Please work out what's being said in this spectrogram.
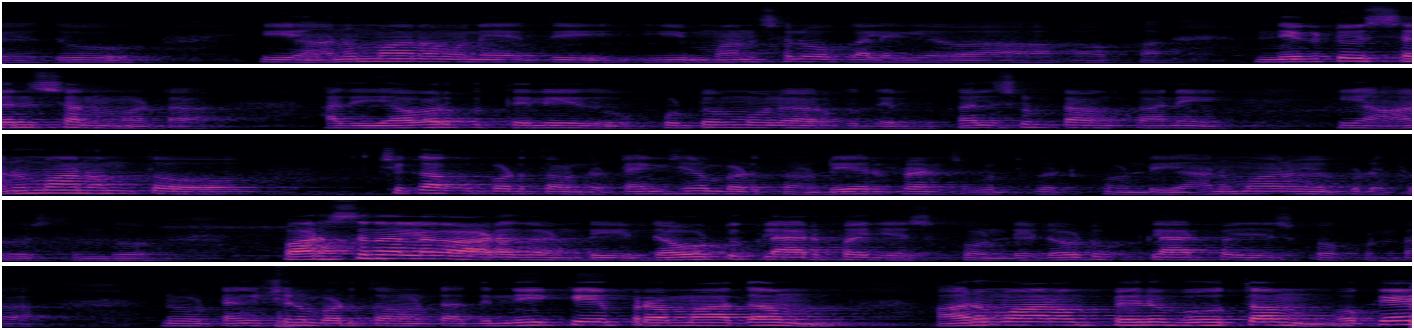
లేదు. ఈ అనుమానం అనేది ఈ మనసులో కలిగే ఒక నెగిటివ్ సెన్స్ అనమాట అది ఎవరికి తెలియదు కుటుంబంలో ఎవరికి తెలియదు కలిసి ఉంటాం కానీ ఈ అనుమానంతో చికాకు పడుతూ ఉంటాం టెన్షన్ పడుతాం డియర్ ఫ్రెండ్స్ గుర్తుపెట్టుకోండి అనుమానం ఎప్పుడైతే వస్తుందో పర్సనల్గా అడగండి డౌట్ క్లారిఫై చేసుకోండి డౌట్ క్లారిఫై చేసుకోకుండా నువ్వు టెన్షన్ పడుతూ ఉంటా అది నీకే ప్రమాదం అనుమానం పెనుభూతం ఓకే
